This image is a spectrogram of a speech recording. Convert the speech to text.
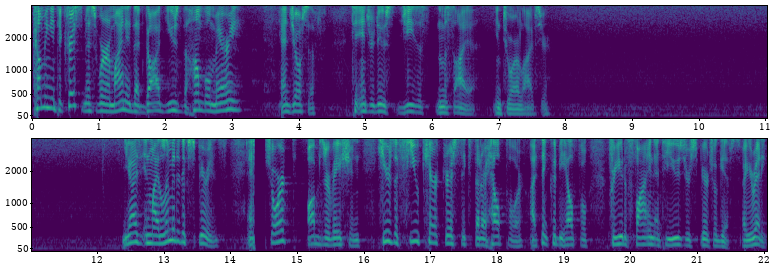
coming into Christmas, we're reminded that God used the humble Mary and Joseph to introduce Jesus the Messiah into our lives here. You guys, in my limited experience and short observation, here's a few characteristics that are helpful, I think could be helpful for you to find and to use your spiritual gifts. Are you ready?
